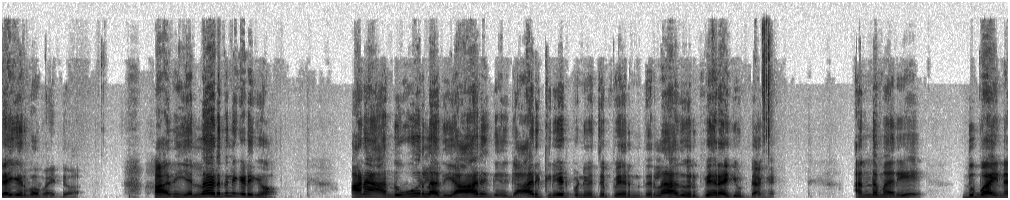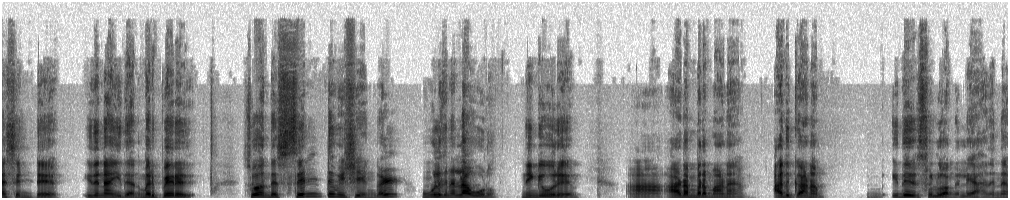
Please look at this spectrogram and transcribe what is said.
டைகர் பாம் வாங்கிட்டு வா. அது எல்லா இடத்துலையும் கிடைக்கும். ஆனால் அந்த ஊரில் அது யாருக்கு யார் கிரியேட் பண்ணி வச்ச பேருன்னு தெரியல அது ஒரு பேராக்கி விட்டாங்க. அந்த மாதிரி துபாய்னா சென்ட்டு இதுனா இது அந்த மாதிரி பேர். ஸோ அந்த சென்ட்டு விஷயங்கள் உங்களுக்கு நல்லா ஓடும். நீங்கள் ஒரு ஆடம்பரமான அதுக்கான இது சொல்லுவாங்க இல்லையா? அது என்ன?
